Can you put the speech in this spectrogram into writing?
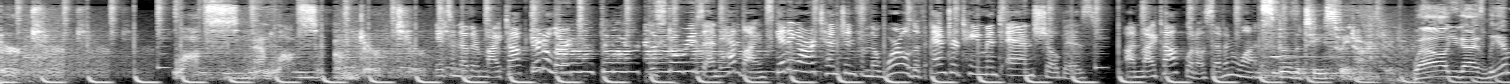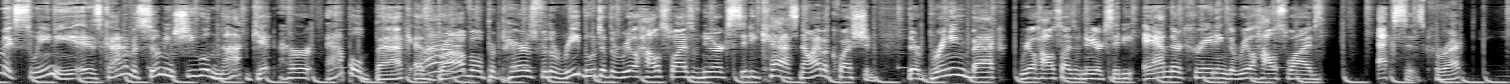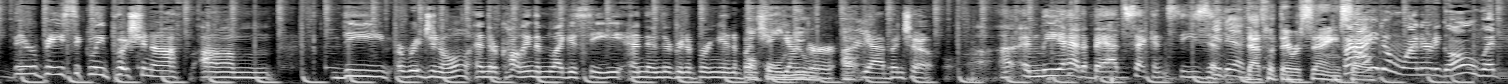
Dirt. Lots and lots of dirt. It's another My Talk Dirt Alert. The stories and headlines getting our attention from the world of entertainment and showbiz on My Talk 1071. Spill the tea, sweetheart. Well, you guys, Leah McSweeney is kind of assuming she will not get her Apple back as Bravo prepares for the reboot of the Real Housewives of New York City cast. Now, I have a question. They're bringing back Real Housewives of New York City and they're creating the Real Housewives X's, correct? they're basically pushing off um, the original and they're calling them legacy and then they're going to bring in a bunch whole of new- younger uh, yeah a bunch of uh, and leah had a bad second season She did. That's what they were saying. but so I don't want her to go, but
